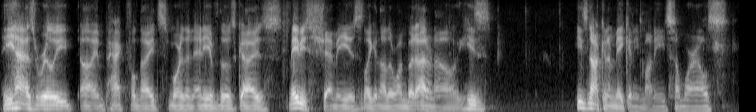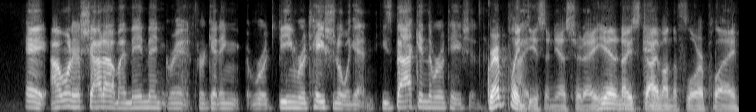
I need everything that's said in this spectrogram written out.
He has really uh, impactful nights more than any of those guys. Maybe Semi is like another one, but I don't know. He's he's not going to make any money somewhere else. Hey, I want to shout out my main man Grant for getting being rotational again. He's back in the rotation. Grant played I- decent yesterday. He had a nice dive on the floor play.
